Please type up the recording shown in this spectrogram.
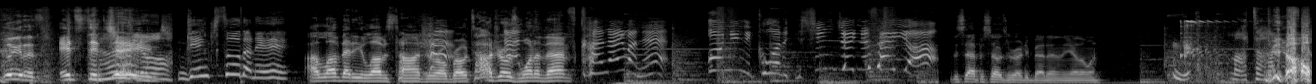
Look at this instant change! I love that he loves Tanjiro, bro. Tanjiro's one of them. This episode's already better than the other one. Yo!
